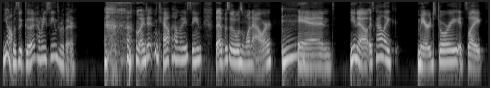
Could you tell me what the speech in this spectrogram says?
yeah Was it good? How many scenes were there? i didn't count how many scenes the episode was one hour Mm. and you know it's kind of like marriage story it's like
